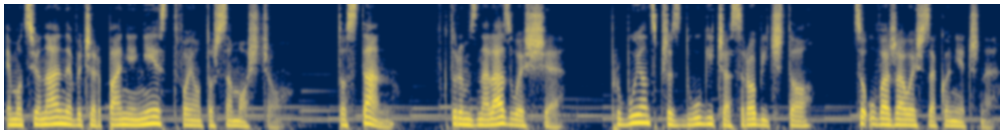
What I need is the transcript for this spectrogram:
emocjonalne wyczerpanie nie jest Twoją tożsamością. To stan, w którym znalazłeś się, próbując przez długi czas robić to, co uważałeś za konieczne.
